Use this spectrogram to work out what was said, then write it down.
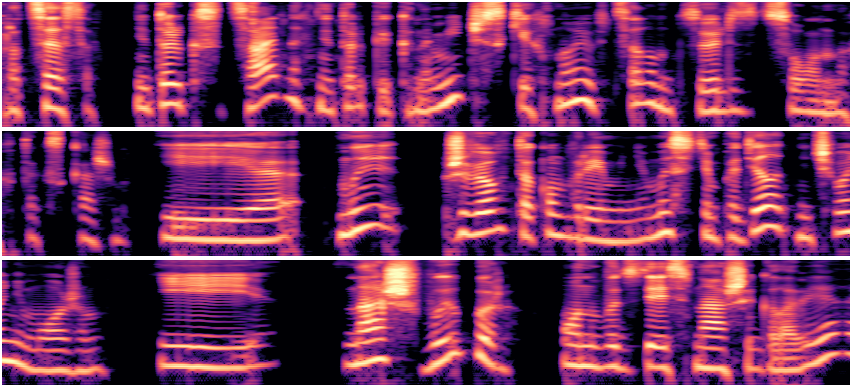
процессов, не только социальных, не только экономических, но и в целом цивилизационных, так скажем. И мы живем в таком времени, мы с этим поделать ничего не можем. И наш выбор он вот здесь в нашей голове,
